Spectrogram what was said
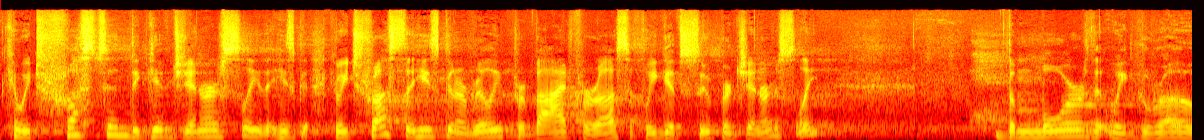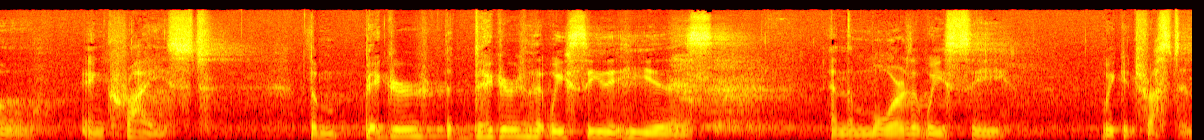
Can we trust Him to give generously? That He's, can we trust that He's going to really provide for us if we give super generously? The more that we grow in Christ, the bigger, the bigger that we see that He is, and the more that we see we can trust Him.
